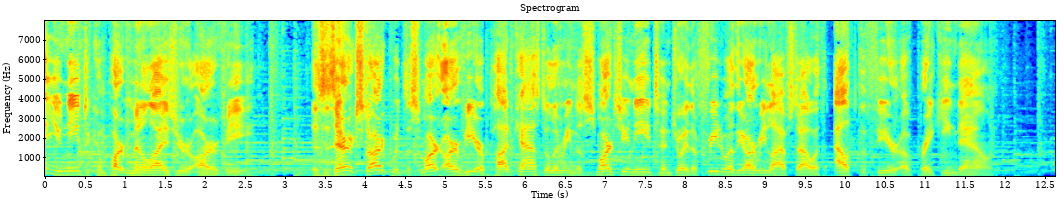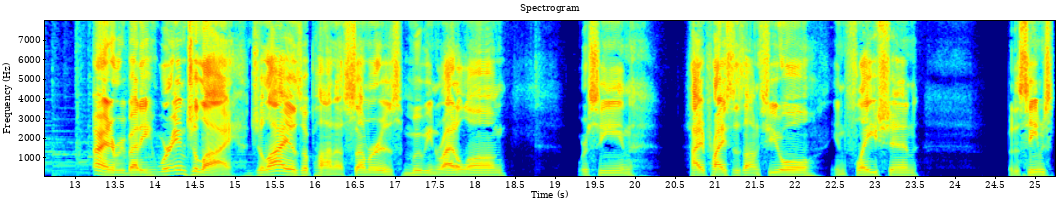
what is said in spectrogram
you need to compartmentalize your RV. This is Eric Stark with the Smart RVer podcast, delivering the smarts you need to enjoy the freedom of the RV lifestyle without the fear of breaking down. All right, everybody, we're in July. July is upon us. Summer is moving right along. We're seeing high prices on fuel, inflation, but it seems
